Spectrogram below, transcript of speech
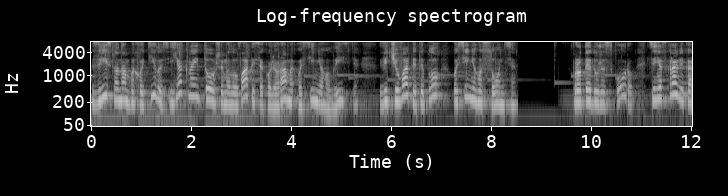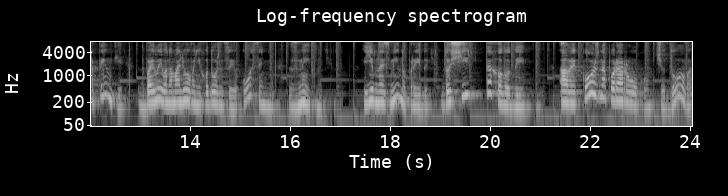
Звісно, нам би хотілося якнайдовше милуватися кольорами осіннього листя, відчувати тепло осіннього сонця. Проте дуже скоро ці яскраві картинки, дбайливо намальовані художницею осенню, зникнуть. Їм на зміну прийдуть дощі та холоди. Але кожна пора року чудова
